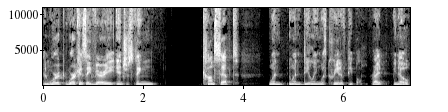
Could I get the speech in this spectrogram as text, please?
And work work is a very interesting concept when when dealing with creative people, right? You know,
